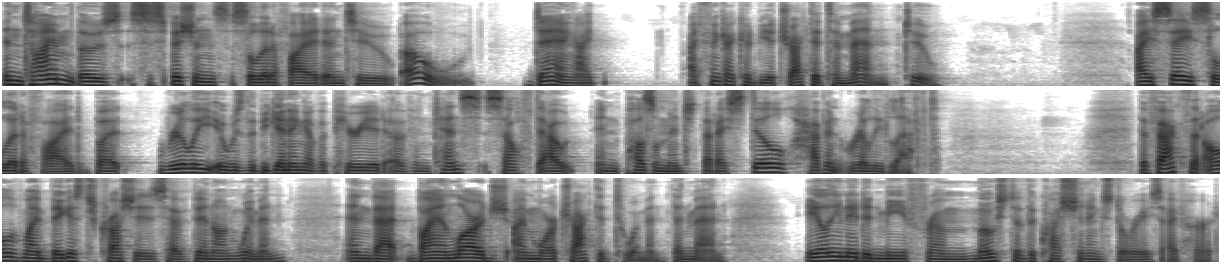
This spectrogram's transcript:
In time, those suspicions solidified into, oh, dang, I, I think I could be attracted to men, too. I say solidified, but really it was the beginning of a period of intense self doubt and puzzlement that I still haven't really left. The fact that all of my biggest crushes have been on women, and that by and large I'm more attracted to women than men, alienated me from most of the questioning stories I've heard.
